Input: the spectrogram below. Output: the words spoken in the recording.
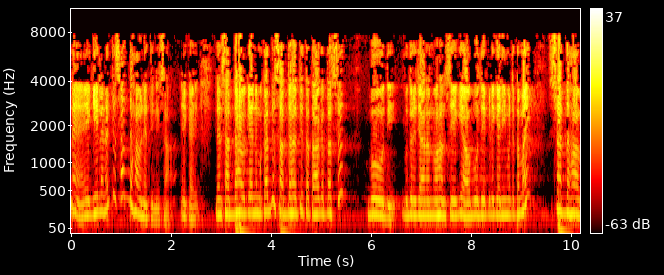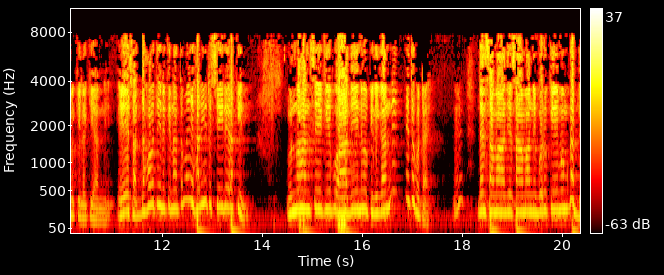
නෑ. ඒ ගිල්ල නැති සද්ධාව නැති නිසා. ඒකයි. දැන් සද්ධාව කියන්නමකක්ද සද්ධහති තතාගතස්ස බෝධි. බුදුරජාණන් වහන්සේගේ අවබෝධය පිළි ගැනීමට තමයි ශ්‍රද්ධාව කියල කියන්නේ. ඒ සද්ධාව තියෙන කෙන තමයි හරියට ශීලය රකිින් උන්වහන්සේ කියපු ආදීනුව පිළිගන්නේ එතකොටයි. දැන් සමාජය සාමාන්‍ය බොරු කීමම ගදද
